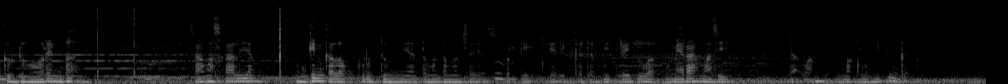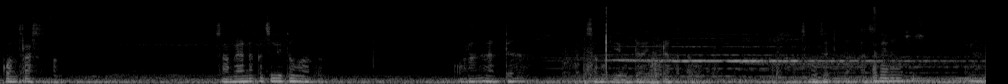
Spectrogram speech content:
kerudung oranye mbak. Sama sekali yang mungkin kalau kerudungnya teman-teman saya seperti Erika dan Fitri itu merah masih tidak mak- maklum itu enggak. Kontras bang. Sampai anak kecil itu ngotot. Orang ada sama ya udah ya udah nggak usah dibahas katanya sus. Tenang.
